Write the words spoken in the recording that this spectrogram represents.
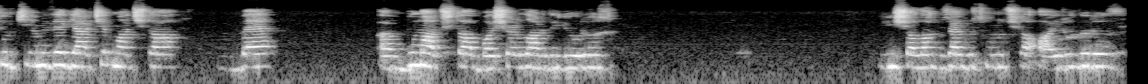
Türkiye'mize gerçek maçta ve e, bu maçta başarılar diliyoruz. İnşallah güzel bir sonuçla ayrılırız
